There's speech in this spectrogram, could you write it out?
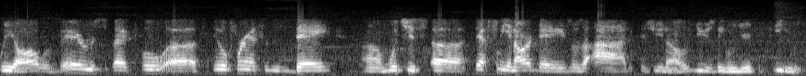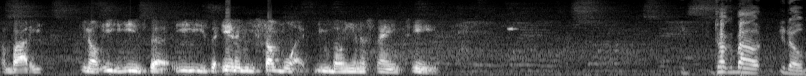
we all were very respectful. Uh, still this day, um, which is uh, definitely in our days was odd because you know usually when you're competing with somebody, you know he, he's the he's the enemy somewhat, even though you're in the same team. Talk about you know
